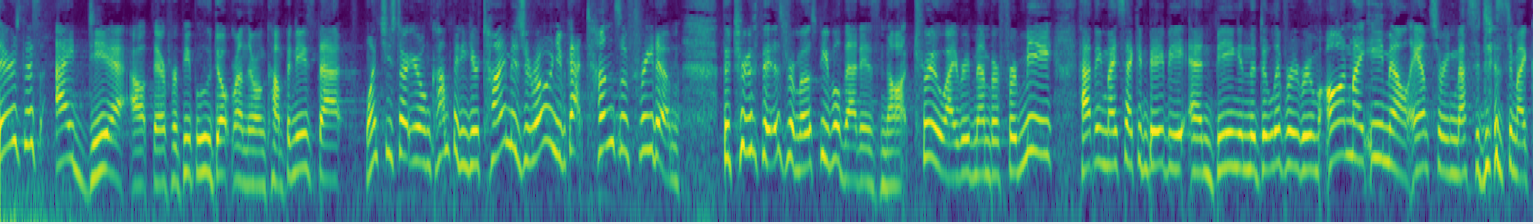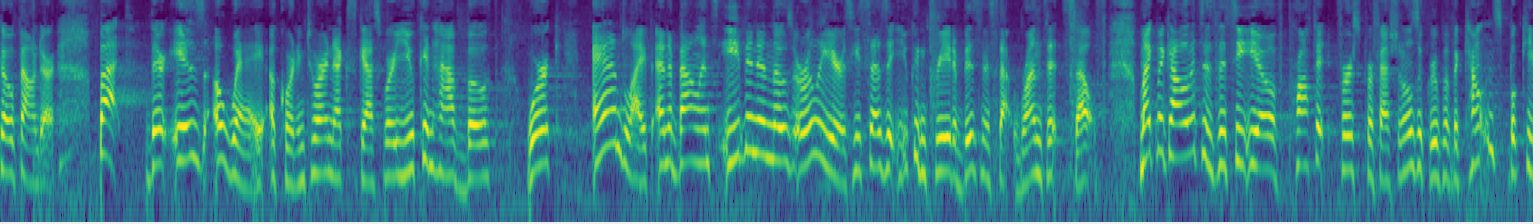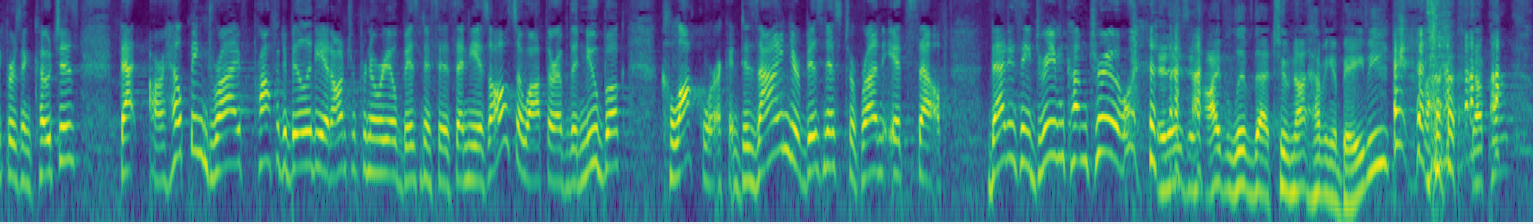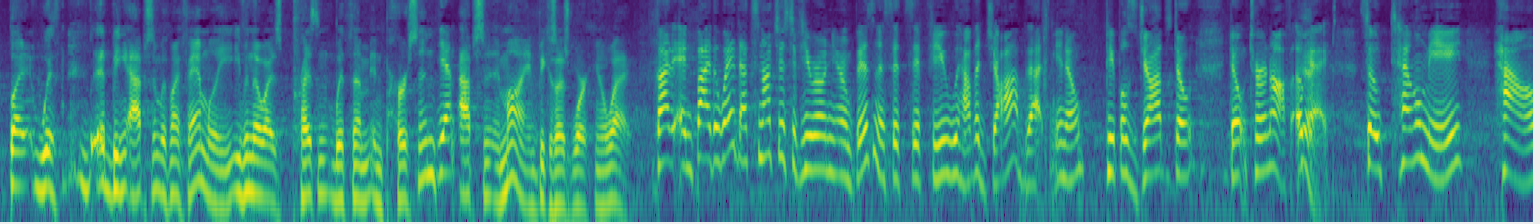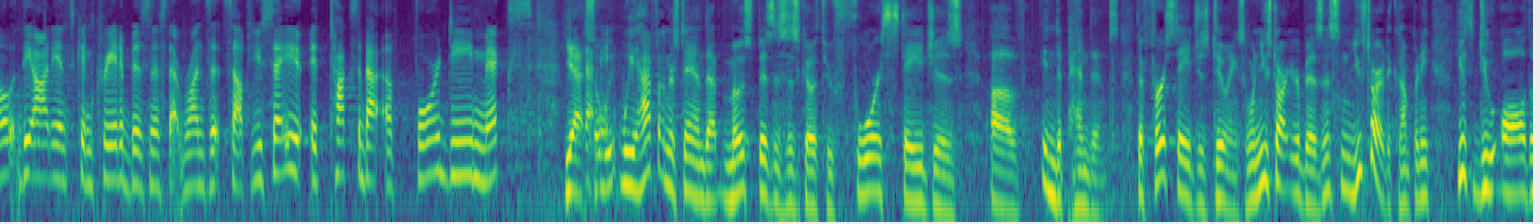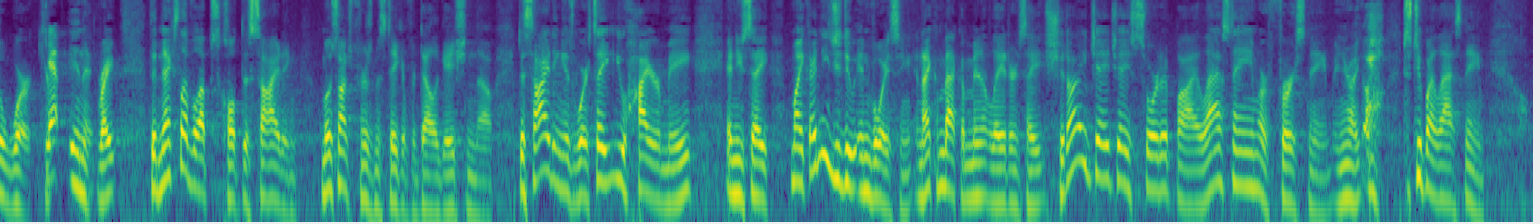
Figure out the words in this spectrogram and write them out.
There's this idea out there for people who don't run their own companies that once you start your own company, your time is your own. You've got tons of freedom. The truth is, for most people, that is not true. I remember for me, having my second baby and being in the delivery room on my email answering messages to my co founder. But there is a way, according to our next guest, where you can have both work and life and a balance even in those early years. He says that you can create a business that runs itself. Mike Michalowicz is the CEO of Profit First Professionals, a group of accountants, bookkeepers, and coaches that are helping drive profitability at entrepreneurial businesses. And he is also author of the new book, Clockwork Design Your Business to Run Itself. That is a dream come true. it is, and I've lived that too, not having a baby, that part, but with uh, being absent with my family, even though I was present with them in person, yep. absent in mind because I was working away. Got it. And by the way, that's not just if you own your own business. It's if you have a job that you know people's jobs don't don't turn off. Okay. Yeah. So tell me how the audience can create a business that runs itself. You say it talks about a 4D mix. Yeah, so we, we, have to understand that most businesses go through four stages of independence. The first stage is doing. So when you start your business and you started a company, you have to do all the work. You're yep. in it, right? The next level up is called deciding. Most entrepreneurs mistake it for delegation, though. Deciding is where, say, you hire me and you say, Mike, I need you to do invoicing. And I come back a minute later and say, should I, JJ, sort it by last name or first name? And you're like, oh, just do by last name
